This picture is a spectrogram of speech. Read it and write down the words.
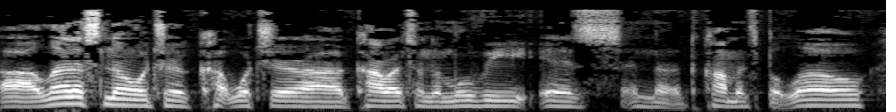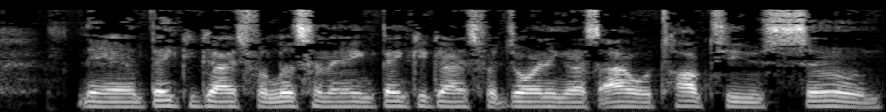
Uh, let us know what your what your uh, comments on the movie is in the comments below. And thank you guys for listening. Thank you guys for joining us. I will talk to you soon.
